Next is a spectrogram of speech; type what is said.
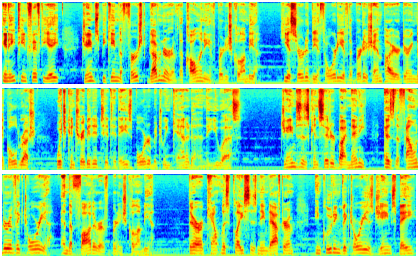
In 1858, James became the first governor of the colony of British Columbia. He asserted the authority of the British Empire during the gold rush, which contributed to today's border between Canada and the US. James is considered by many as the founder of Victoria and the father of British Columbia. There are countless places named after him, including Victoria's James Bay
